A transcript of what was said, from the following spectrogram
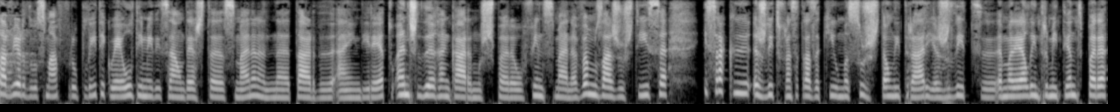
Está verde o semáforo político, é a última edição desta semana, na tarde em direto. Antes de arrancarmos para o fim de semana, vamos à Justiça. E será que a Judite França traz aqui uma sugestão literária, Judite Amarelo Intermitente, para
